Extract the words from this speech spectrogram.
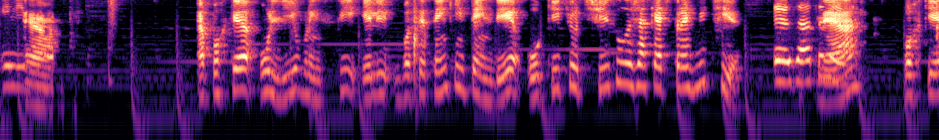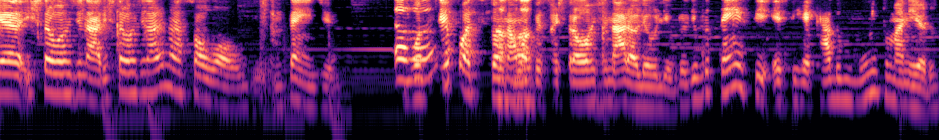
em livro. É. É porque o livro em si, ele, você tem que entender o que, que o título já quer te transmitir, Exatamente. né? Porque extraordinário, extraordinário não é só o Og, entende? Aham. Você pode se tornar Aham. uma pessoa extraordinária ao ler o livro. O livro tem esse, esse recado muito maneiro.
